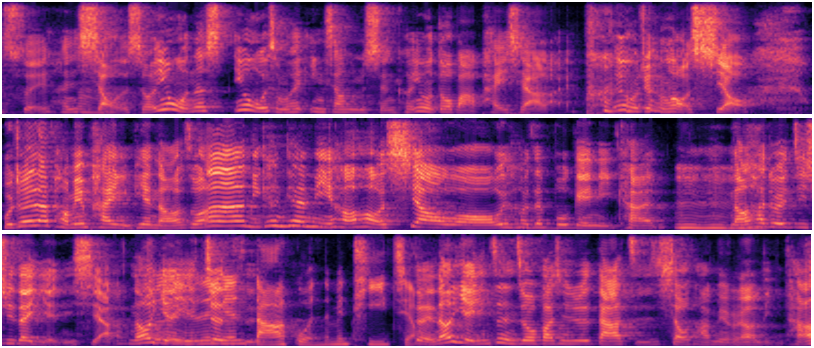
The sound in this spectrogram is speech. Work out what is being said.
岁，很小的时候。嗯、因为我那时，因为我为什么会印象这么深刻？因为我都把它拍下来，因为我觉得很好笑。我就会在旁边拍影片，然后说啊，你看看你好好笑哦，我以后再播给你看。嗯嗯。然后他就会继续再演一下，然后演一阵子，打滚，那边踢脚。对，然后演一阵子之后，发现就是大家只是笑他，没有人要理他，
